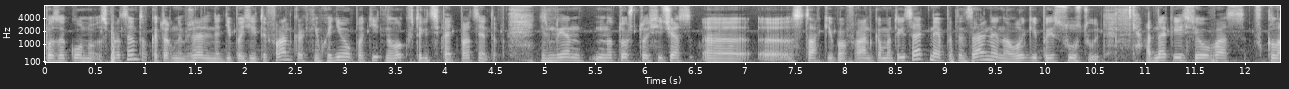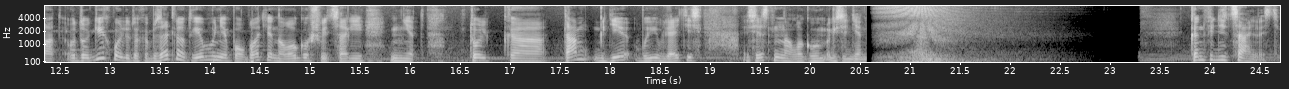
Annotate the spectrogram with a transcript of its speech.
по закону с процентов, которые набежали на депозиты в франках, необходимо платить налог в 35%. Несмотря на то, что сейчас э, э, ставки по франкам отрицательные, потенциальные налоги присутствуют. Однако, если у вас вклад в других валютах, обязательно требования по уплате налогов в Швейцарии нет только там, где вы являетесь, естественно, налоговым резидентом. Конфиденциальность.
